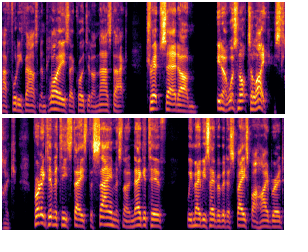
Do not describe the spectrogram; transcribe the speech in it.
have 40,000 employees. They're quoted on NASDAQ. Trip said, um, you know, what's not to like? It's like productivity stays the same. It's no negative. We maybe save a bit of space by hybrid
